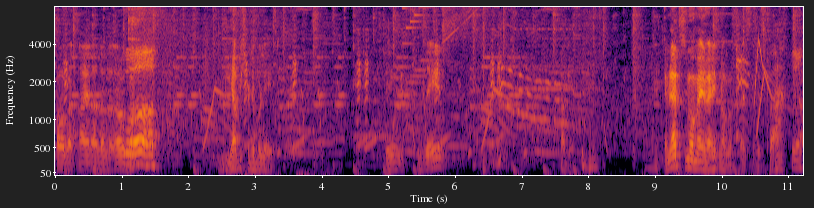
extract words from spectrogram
Oh Gott, nein, nein, nein, oh Gott. Boah. Wie habe ich schon überlebt? Den sehen. Okay. Im letzten Moment werde ich noch gefressen, ist klar. Ja.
